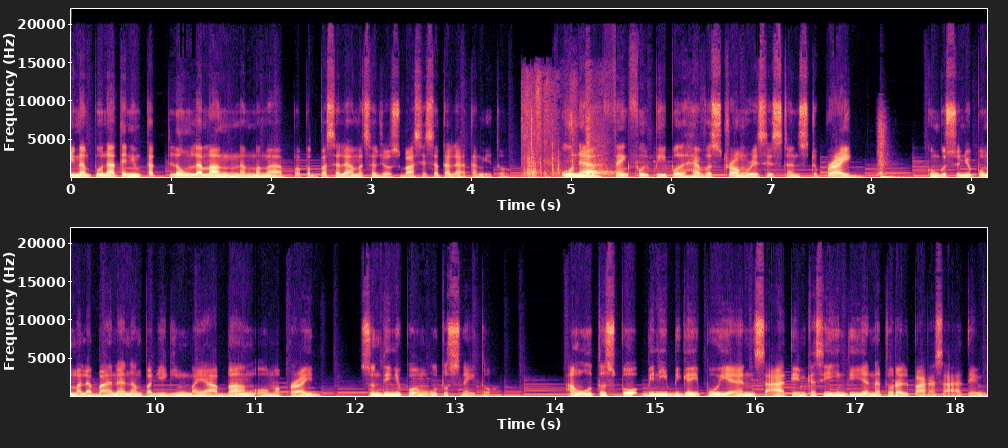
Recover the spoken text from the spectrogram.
Tingnan po natin yung tatlong lamang ng mga papagpasalamat sa Diyos base sa talatang ito. Una, thankful people have a strong resistance to pride. Kung gusto nyo pong malabanan ang pagiging mayabang o ma-pride, sundin niyo po ang utos na ito. Ang utos po, binibigay po yan sa atin kasi hindi yan natural para sa atin.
